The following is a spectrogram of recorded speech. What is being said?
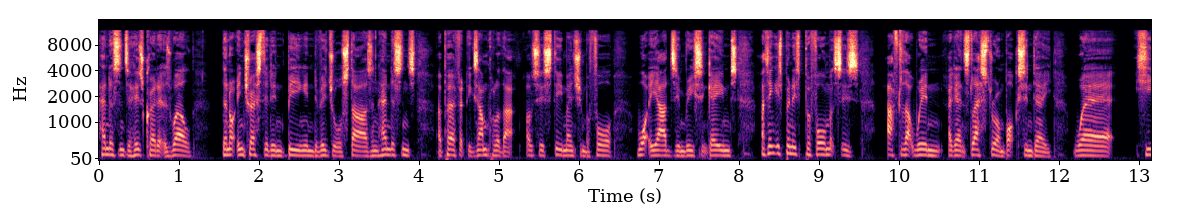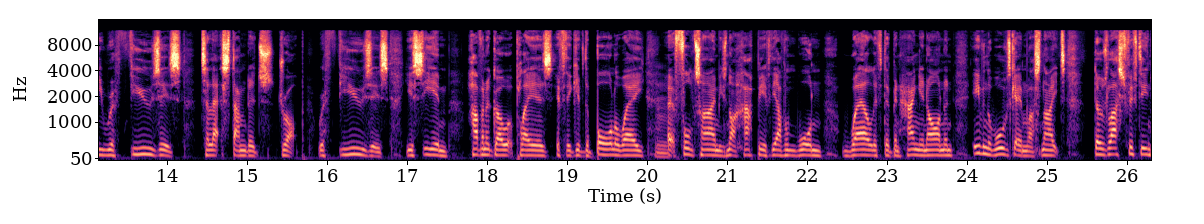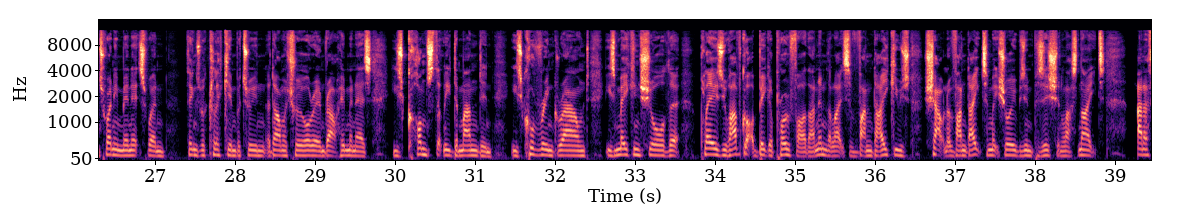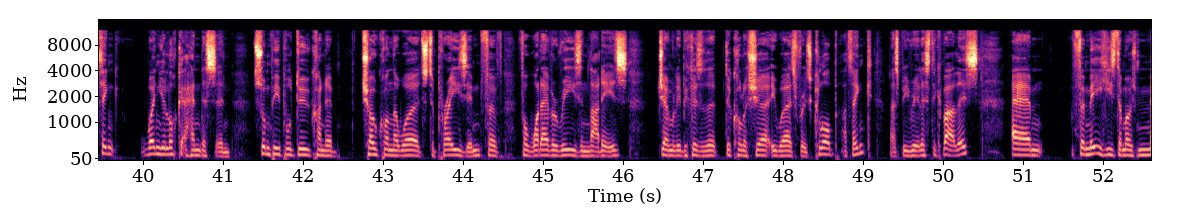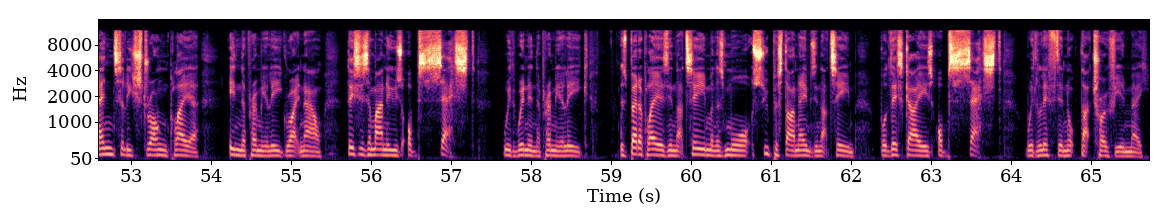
Henderson to his credit as well, they're not interested in being individual stars, and Henderson's a perfect example of that. Obviously, as Steve mentioned before, what he adds in recent games. I think it's been his performances after that win against Leicester on Boxing Day where he refuses to let standards drop. Refuses. You see him having a go at players if they give the ball away hmm. at full time. He's not happy if they haven't won well, if they've been hanging on. And even the Wolves game last night, those last 15, 20 minutes when things were clicking between Adama Traore and Raul Jimenez, he's constantly demanding. He's covering ground. He's making sure that players who have got a bigger profile than him, the likes of Van Dijk, he was shouting at Van Dijk to make sure he was in position last night. And I think when you look at Henderson, some people do kind of choke on their words to praise him for for whatever reason that is. Generally because of the, the colour shirt he wears for his club, I think. Let's be realistic about this. Um, for me, he's the most mentally strong player in the Premier League right now. This is a man who's obsessed with winning the Premier League. There's better players in that team and there's more superstar names in that team, but this guy is obsessed with lifting up that trophy in May.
